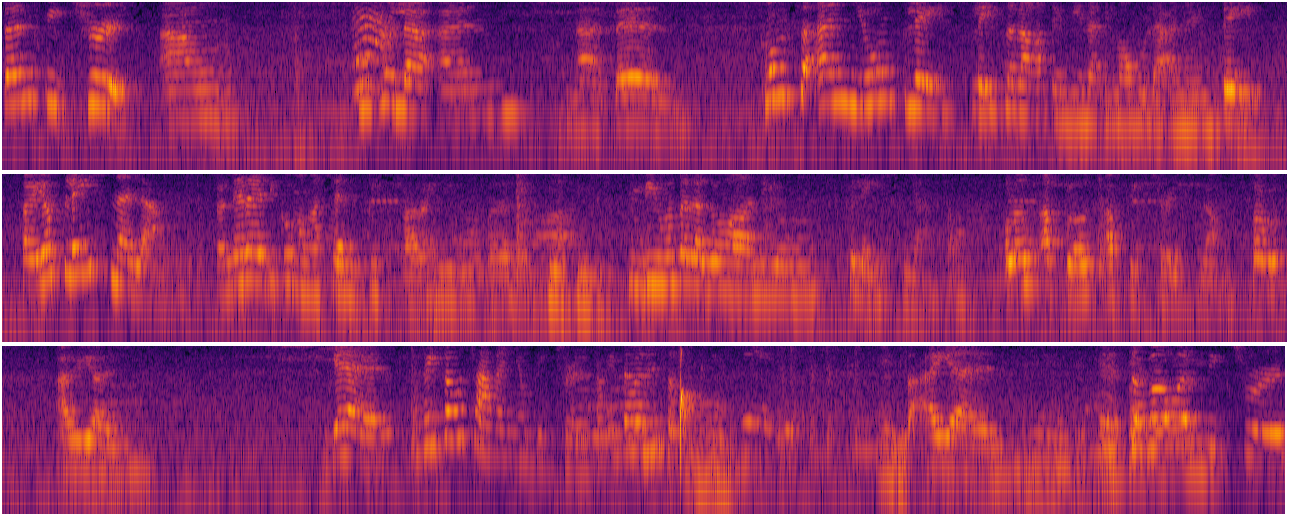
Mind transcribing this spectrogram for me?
10 pictures ang huhulaan natin. Kung saan yung place, place na lang kasi hindi natin mahulaan na yung date. So, yung place na lang. So, niready ko mga selfies para hindi mo talaga ma, hindi mo talaga maano yung place niya. So, close up, close up pictures lang. So, ayun. Sige, pakita mo sa akin yung picture. Pakita mo rin sa screen. Ayun. So, ayan. Sa bawat picture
